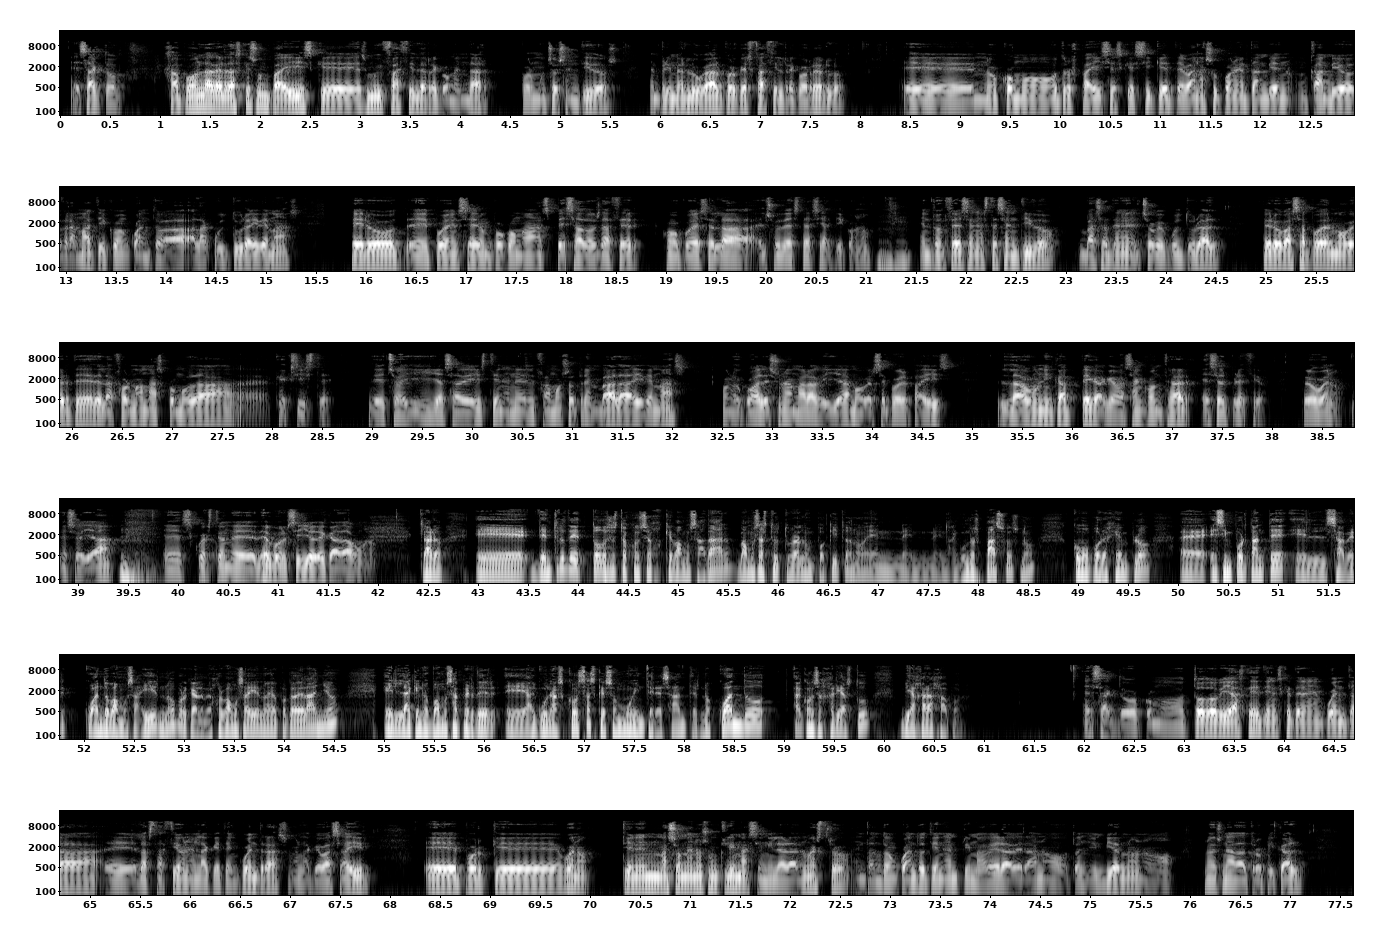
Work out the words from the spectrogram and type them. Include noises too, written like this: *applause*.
Exacto. Japón la verdad es que es un país que es muy fácil de recomendar por muchos sentidos. En primer lugar porque es fácil recorrerlo eh, no como otros países que sí que te van a suponer también un cambio dramático en cuanto a, la cultura y demás, pero eh, pueden ser un poco más pesados de hacer, como puede ser el sudeste asiático, ¿no? Entonces, en este sentido, vas a tener el choque cultural, pero vas a poder moverte de la forma más cómoda eh, que existe. De hecho, allí, ya sabéis, tienen el famoso tren bala y demás, con lo cual es una maravilla moverse por el país. La única pega que vas a encontrar es el precio pero bueno, eso ya *laughs* es cuestión de, del bolsillo de cada uno. Claro, eh, dentro de todos estos consejos que vamos a dar, vamos a estructurarlo un poquito, ¿no? En, en, algunos pasos, ¿no? Como por ejemplo, eh, es importante el saber cuándo vamos a ir, ¿no? Porque a lo mejor vamos a ir en una época del año en la que nos vamos a perder eh, algunas cosas que son muy interesantes, ¿no? ¿Cuándo aconsejarías tú viajar a Japón? Exacto, como todo viaje tienes que tener en cuenta la estación en la que te encuentras o en la que vas a ir eh, porque, bueno, tienen más o menos un clima similar al nuestro, en tanto en cuanto tienen primavera, verano, otoño, invierno, no, no es nada tropical.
